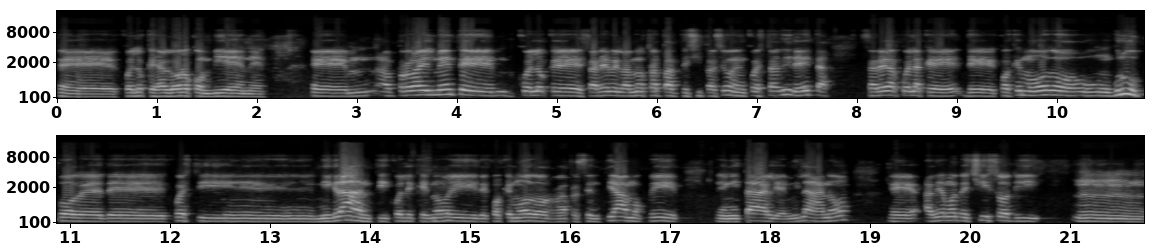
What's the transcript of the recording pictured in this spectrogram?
eh, quello che a loro conviene. Eh, probabilmente quello che sarebbe la nostra partecipazione in questa diretta sarebbe quella che in qualche modo un gruppo di questi migranti, quelli che noi in qualche modo rappresentiamo qui in Italia e Milano, eh, abbiamo deciso di mh, mm,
